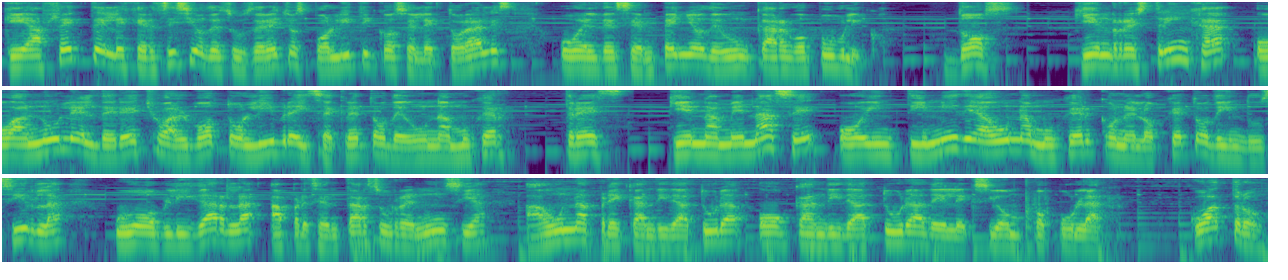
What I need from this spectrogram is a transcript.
que afecte el ejercicio de sus derechos políticos electorales o el desempeño de un cargo público. 2. Quien restrinja o anule el derecho al voto libre y secreto de una mujer. 3. Quien amenace o intimide a una mujer con el objeto de inducirla u obligarla a presentar su renuncia a una precandidatura o candidatura de elección popular. 4.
